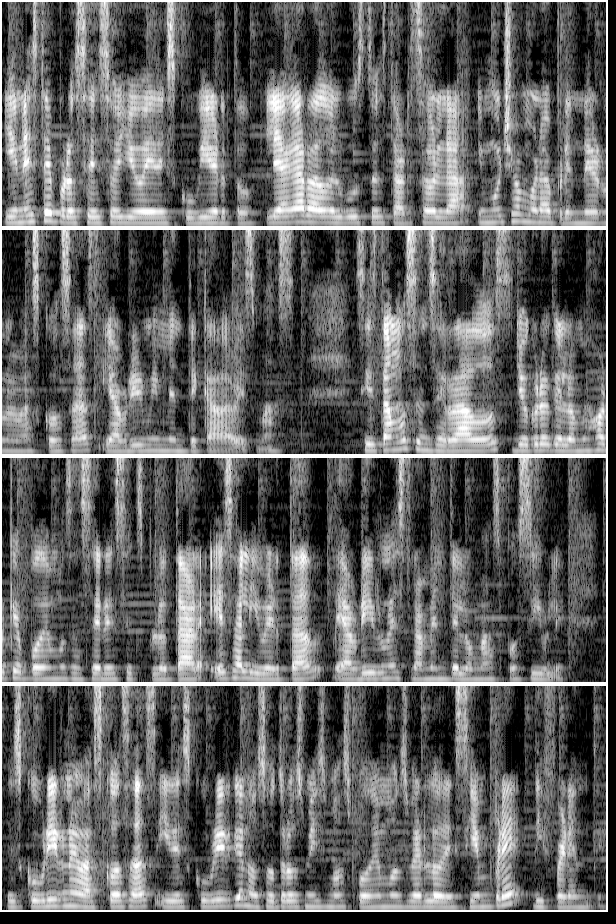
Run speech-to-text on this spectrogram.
Y en este proceso yo he descubierto, le he agarrado el gusto de estar sola y mucho amor a aprender nuevas cosas y abrir mi mente cada vez más. Si estamos encerrados, yo creo que lo mejor que podemos hacer es explotar esa libertad de abrir nuestra mente lo más posible, descubrir nuevas cosas y descubrir que nosotros mismos podemos ver lo de siempre diferente.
